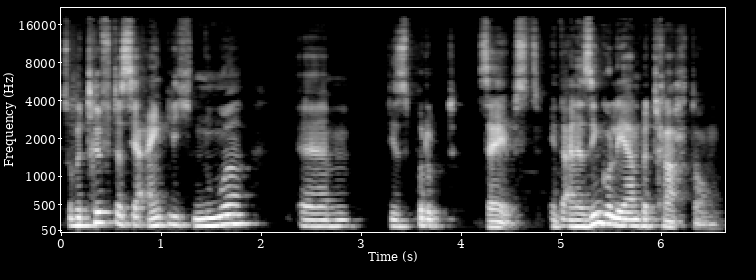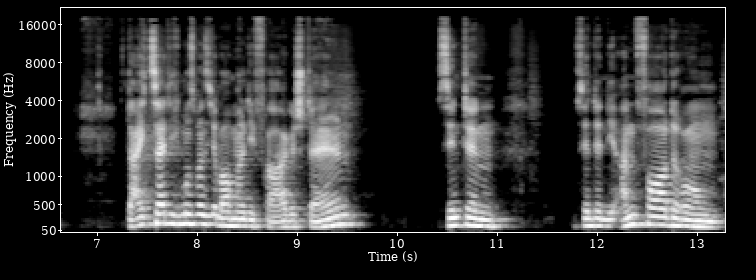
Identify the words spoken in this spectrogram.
so betrifft das ja eigentlich nur ähm, dieses Produkt selbst in einer singulären Betrachtung. Gleichzeitig muss man sich aber auch mal die Frage stellen, sind denn, sind denn die Anforderungen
